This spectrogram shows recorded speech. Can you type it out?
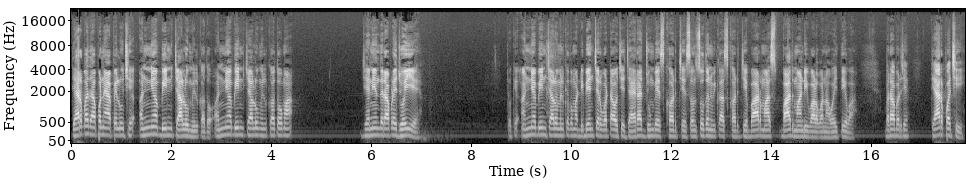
ત્યારબાદ આપણને આપેલું છે અન્ય બિન ચાલુ મિલકતો. અન્ય બિન ચાલુ મિલકતોમાં જેની અંદર આપણે જોઈએ તો કે અન્ય બિન ચાલુ મિલકતોમાં ડિબેન્ચર વટાવ છે, જાહેરાત ઝુંબેશ ખર્ચ છે, સંશોધન વિકાસ ખર્ચ છે, બાર માસ બાદ માંડી વાળવાના હોય તેવા. બરાબર છે? ત્યાર પછી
